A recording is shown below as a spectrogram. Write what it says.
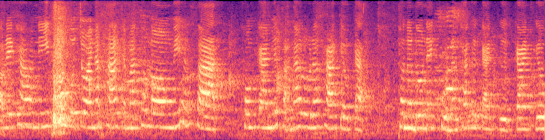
สวัสดีค่ะวันนี้คุณครูจอยนะคะ จะมาทดลองวิทยาศาสตร์ โครงการวิทยาศาสตร์น่ารู้นะคะ เกี่ยวกับทอร์นาโดในขุนนะคะคือการเกิดการเกลียว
